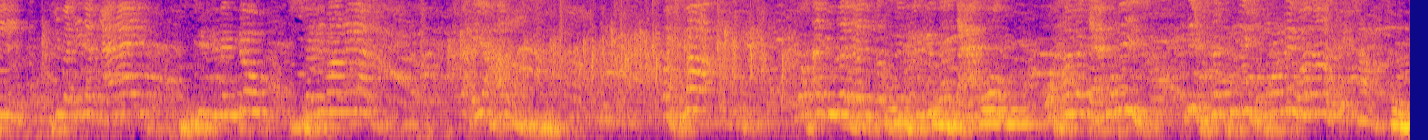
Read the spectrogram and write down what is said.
في في مدينه عرايس السيد المندوب الشريمه الرياض تحيه حره وحنا واخا الولاد هذوك الصغيرين تدعمهم واخا ما دعمونيش اللي يحتاجوني يشكروني وأنا راه نشرب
